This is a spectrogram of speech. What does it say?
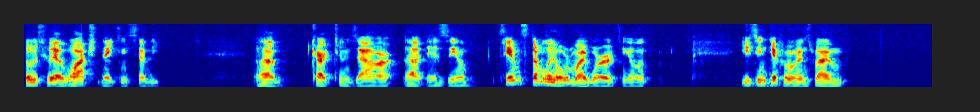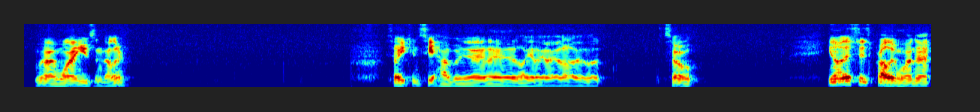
those who have watched 1970 um, cartoons are that is you know see I'm stumbling over my words you know using different ones when I'm when I want to use another so you can see how so you know this is probably one that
